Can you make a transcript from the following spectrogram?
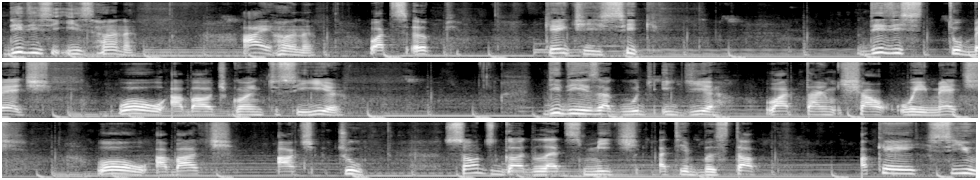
this is Hannah. Hi, Hannah, what's up? Kate is sick. This is too bad. Whoa, about going to see her. This is a good idea. What time shall we meet? Whoa, about out two. Sounds good. Let's meet at the bus stop. Okay, see you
